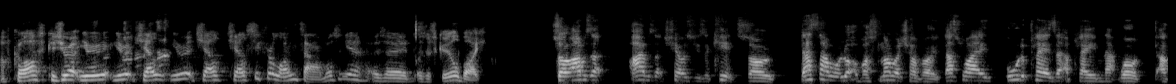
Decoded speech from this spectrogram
Of course, because you're at you're you're at Chelsea you're at Chel- Chelsea for a long time, wasn't you? As a as a schoolboy. So I was at I was at Chelsea as a kid. So that's how a lot of us know each other. That's why all the players that are playing that well, uh,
